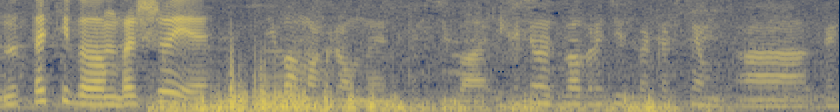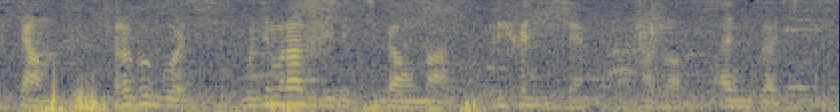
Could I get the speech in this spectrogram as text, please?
Ну, спасибо вам большое. И вам огромное спасибо. И хотелось бы обратиться ко всем э, гостям. Дорогой гость, будем рады видеть тебя у нас. Приходите, пожалуйста, обязательно.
